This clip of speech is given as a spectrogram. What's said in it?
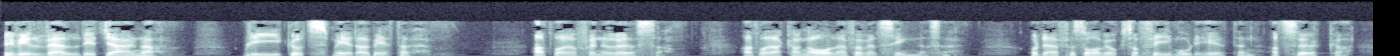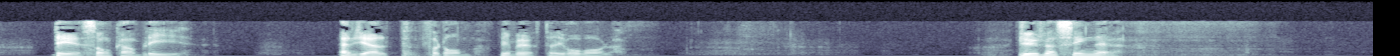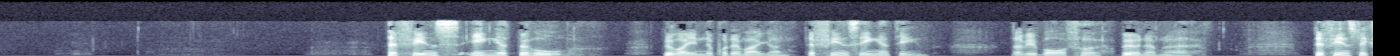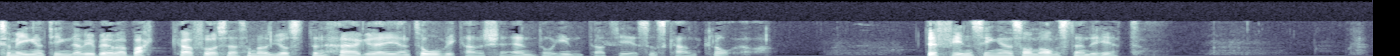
vi vill väldigt gärna bli Guds medarbetare. Att vara generösa. Att vara kanaler för välsignelse. Och därför så har vi också frimodigheten att söka det som kan bli en hjälp för dem vi möter i vår vardag. Gud välsigne Det finns inget behov. Du var inne på det Maggan. Det finns ingenting när vi bad för bönämnen här. Det finns liksom ingenting där vi behöver backa för sig som just den här grejen tror vi kanske ändå inte att Jesus kan klara. Va? Det finns ingen sån omständighet.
